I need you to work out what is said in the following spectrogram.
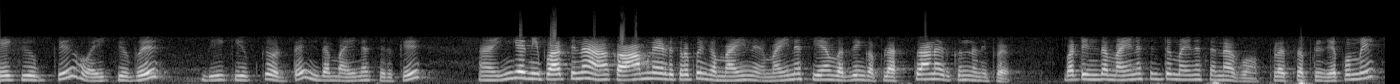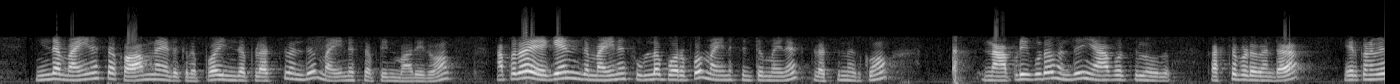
ஏ க்யூப்க்கு ஒய் க்யூபு பி க்யூப்க்கு விட்டு இந்த மைனஸ் இருக்குது இங்கே நீ பார்த்தீங்கன்னா காமனாக எடுக்கிறப்ப இங்கே மைன மைனஸ் ஏன் வருது? இங்கே ப்ளஸ் தானே இருக்குதுன்னு நினைப்பேன். பட் இந்த மைனஸ் இன்ட்டு மைனஸ் என்ன ஆகும்? ப்ளஸ் அப்படின்னு. எப்போவுமே இந்த மைனஸை காமனாக எடுக்கிறப்போ இந்த ப்ளஸ் வந்து மைனஸ் அப்படின்னு மாறிடும். அப்போ தான் எகெயின் இந்த மைனஸ் உள்ளே போகிறப்போ மைனஸ் இன்ட்டு மைனஸ் ப்ளஸ்ன்னு இருக்கும். நான் அப்படி கூட வந்து ஞாபகத்தில் ஒரு கஷ்டப்பட வேண்டாம். ஏற்கனவே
